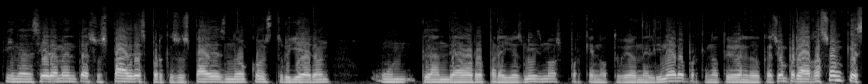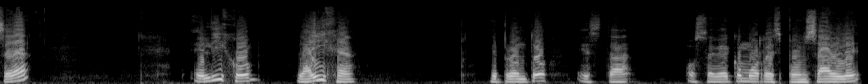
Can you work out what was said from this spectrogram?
financieramente a sus padres porque sus padres no construyeron un plan de ahorro para ellos mismos, porque no tuvieron el dinero, porque no tuvieron la educación, por la razón que sea, el hijo, la hija, de pronto está o se ve como responsable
